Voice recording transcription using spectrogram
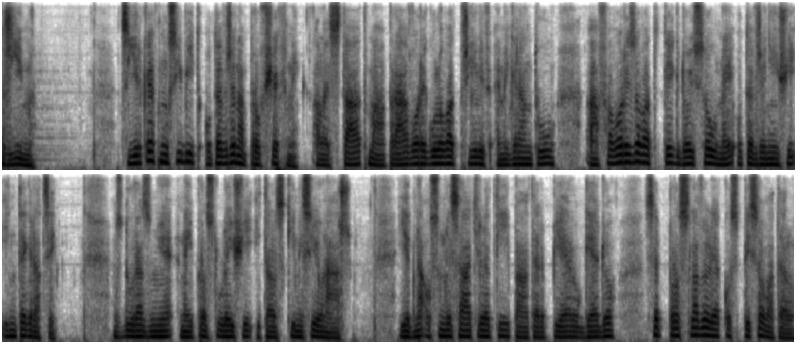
Řím. Církev musí být otevřena pro všechny, ale stát má právo regulovat příliv emigrantů a favorizovat ty, kdo jsou nejotevřenější integraci. Zdůrazňuje nejproslulejší italský misionář. 81-letý páter Piero Gedo se proslavil jako spisovatel.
